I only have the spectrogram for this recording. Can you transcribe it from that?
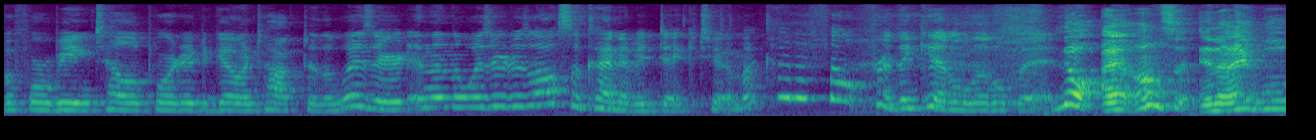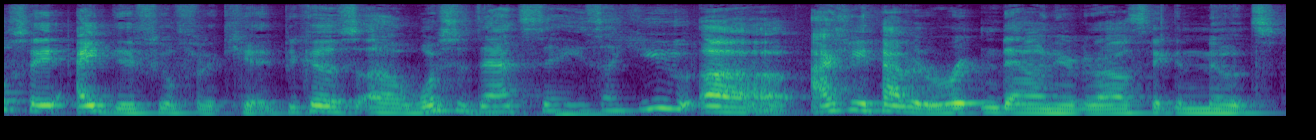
before being teleported to go and talk to the wizard, and then the wizard is also kind of a dick to him. I kind of felt for the kid a little bit. No, I honestly, and I will say, I did feel for the kid because uh, what's his dad say? He's like, you. Uh, I actually have it written down here because I was taking notes.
